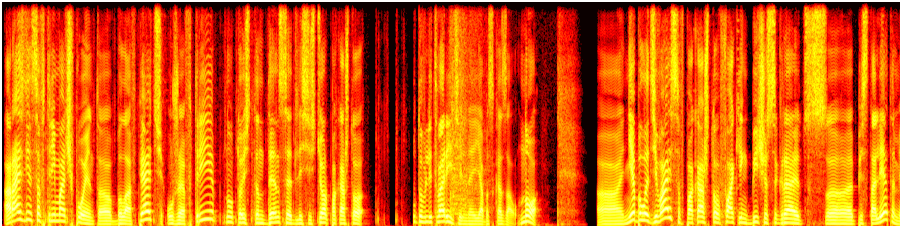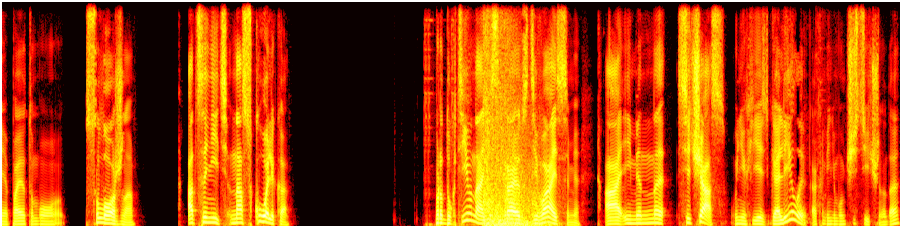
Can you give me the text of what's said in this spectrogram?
А разница в 3 матчпоинта была в 5, уже в 3. Ну, то есть тенденция для сестер пока что удовлетворительная, я бы сказал. Но э, не было девайсов, пока что fucking бичес играют с э, пистолетами, поэтому сложно оценить, насколько продуктивно они сыграют с девайсами. А именно сейчас у них есть галилы, как минимум частично, да?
